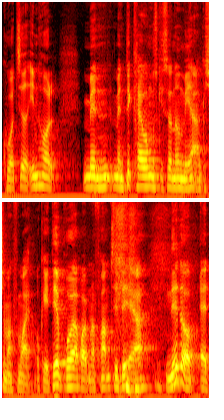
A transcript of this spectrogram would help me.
kurateret indhold, men, men det kræver måske så noget mere engagement for mig. Okay, det jeg prøver at arbejde mig frem til, det er netop, at,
